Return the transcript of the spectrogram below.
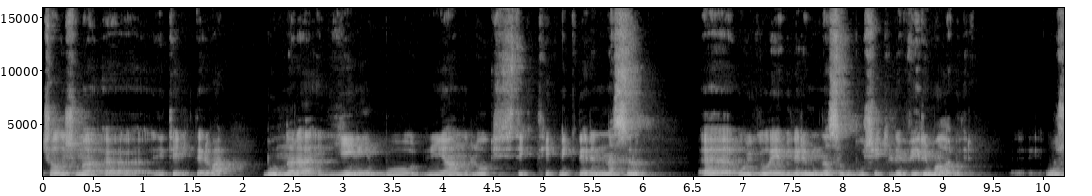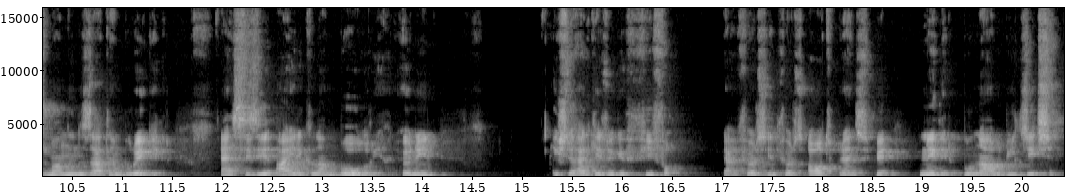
çalışma e, nitelikleri var. Bunlara yeni bu dünyanın lojistik tekniklerini nasıl e, uygulayabilirim, nasıl bu şekilde verim alabilirim? Uzmanlığınız zaten buraya gelir. Yani sizi ayrı kılan bu olur yani. Örneğin işte herkes diyor ki FIFO. Yani first in first out prensibi nedir? Bunu abi bileceksin.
